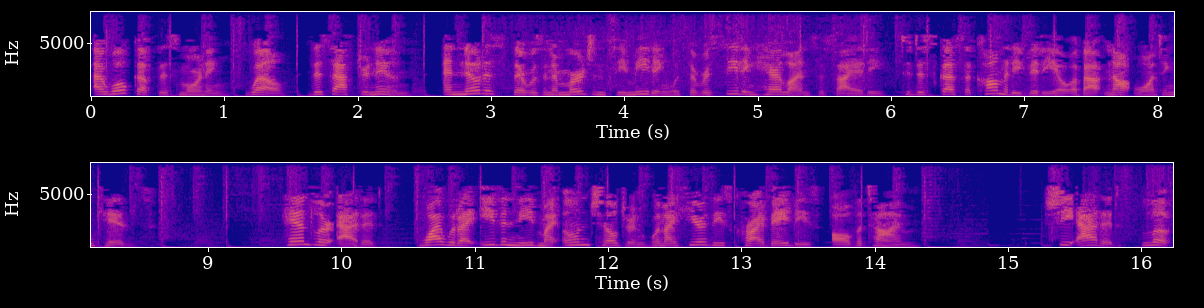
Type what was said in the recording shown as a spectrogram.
I woke up this morning, well, this afternoon, and noticed there was an emergency meeting with the Receding Hairline Society to discuss a comedy video about not wanting kids. Handler added, Why would I even need my own children when I hear these crybabies all the time? She added, Look,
